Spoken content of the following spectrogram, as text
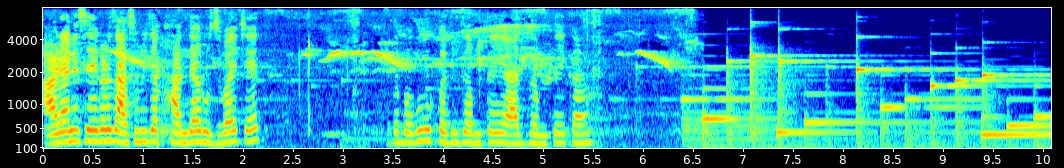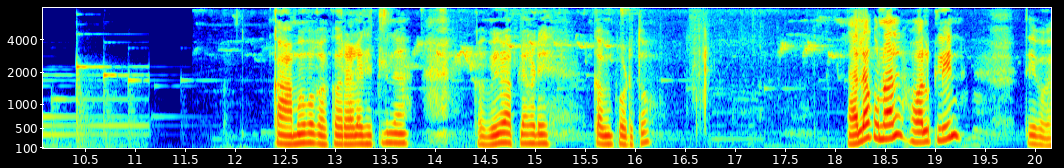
आड्याने सगळीकडे जास्वंदीच्या फांद्या रुजवायच्या आहेत. आता बघू कधी जमते आज जमते का? कामं बघा करायला घेतली ना. का वेळ आपल्याकडे कमी पडतो? झालं कुणाल? हॉल क्लीन? ते बघा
